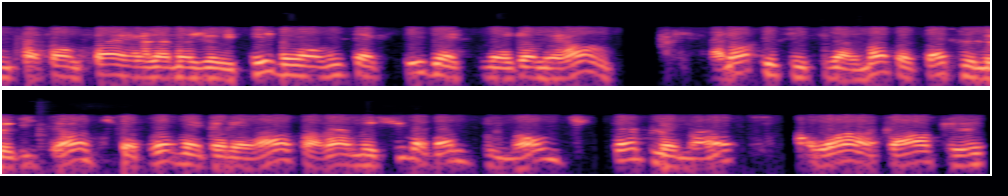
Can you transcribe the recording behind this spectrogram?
d'une façon de faire à la majorité, ben, on est taxé d'intolérance. Alors que c'est finalement peut-être le lobby qui fait preuve d'intolérance envers monsieur, madame, tout le monde, qui simplement croit encore que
